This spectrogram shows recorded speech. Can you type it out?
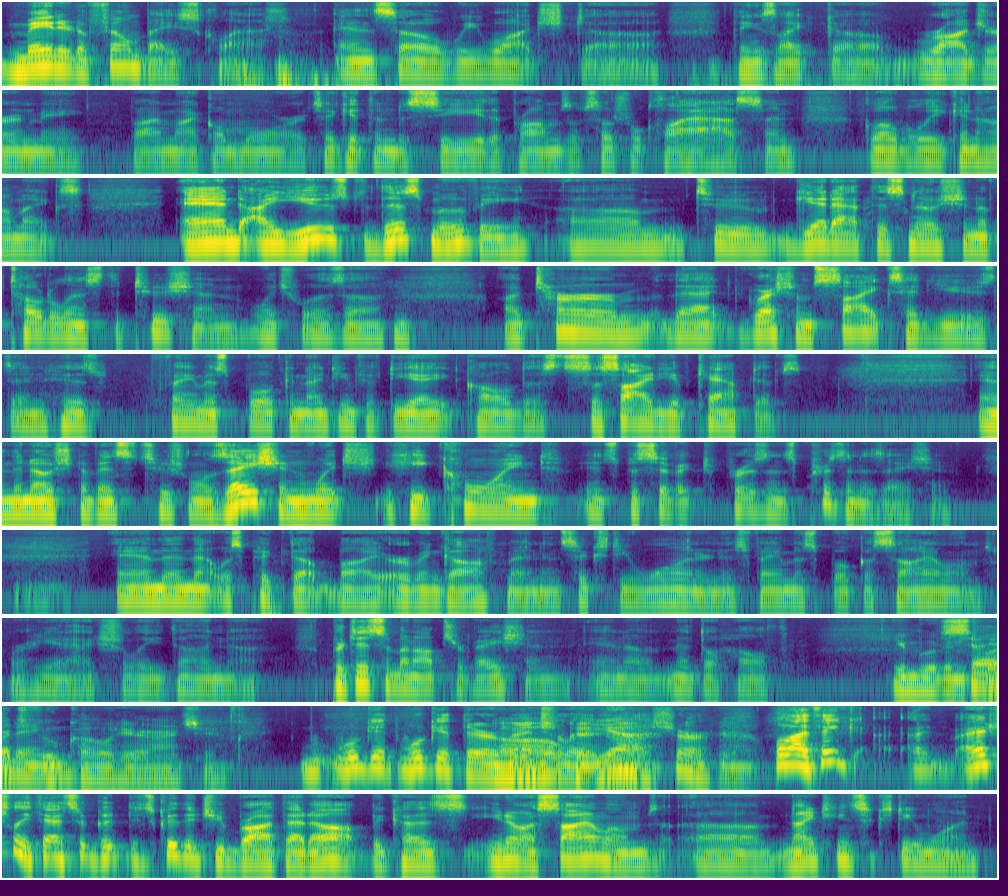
made it a film-based class, and so we watched uh, things like uh, Roger and Me by Michael Moore to get them to see the problems of social class and global economics. And I used this movie um, to get at this notion of total institution, which was a, a term that Gresham Sykes had used in his famous book in 1958 called The Society of Captives. and the notion of institutionalization, which he coined in specific to prisons, prisonization. Mm-hmm. And then that was picked up by Erving Goffman in 61 in his famous book Asylums, where he had actually done uh, participant observation in a mental health You're moving setting. towards Foucault here, aren't you? We'll get we'll get there Oh, eventually. okay, yeah, yeah. sure. Yeah. Well, I think I, actually that's a good. It's good that you brought that up because you know Asylums, um, 1961,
